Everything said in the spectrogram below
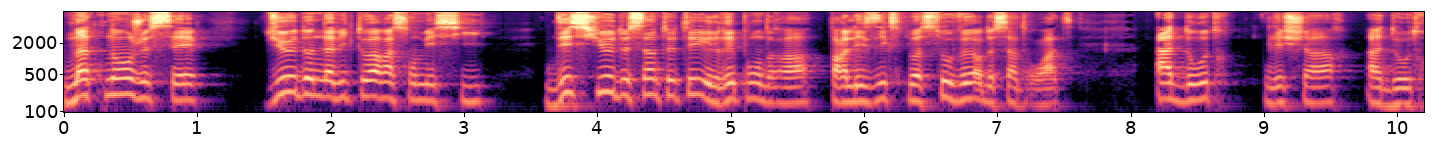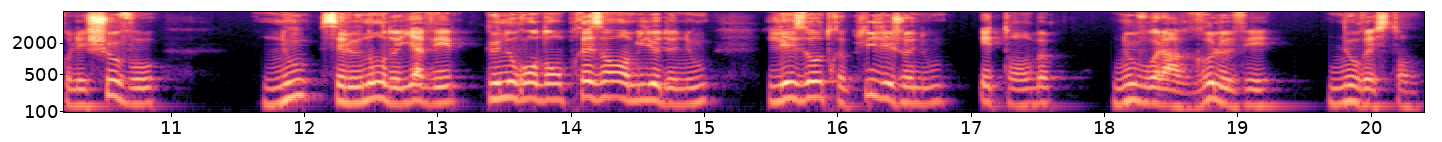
Maintenant je sais, Dieu donne la victoire à son Messie. Des cieux de sainteté il répondra par les exploits sauveurs de sa droite. À d'autres les chars, à d'autres les chevaux. Nous, c'est le nom de Yahvé que nous rendons présent au milieu de nous. Les autres plient les genoux et tombent. Nous voilà relevés. Nous restons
